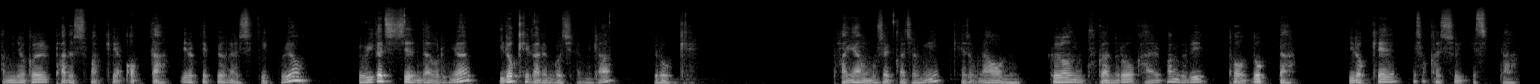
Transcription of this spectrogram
압력을 받을 수밖에 없다. 이렇게 표현할 수 있겠고요. 여기가 지지된다 그러면 이렇게 가는 것이 아니라 이렇게 방향 무색 과정이 계속 나오는 그런 구간으로 갈 확률이 더 높다. 이렇게 해석할 수 있겠습니다.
